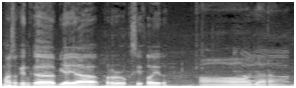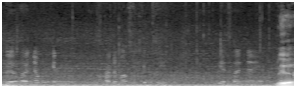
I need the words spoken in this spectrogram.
masukin ke biaya produksi kalau itu oh jarang. Kalau biasanya mungkin pada masukin sih biasanya ya. Iya.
